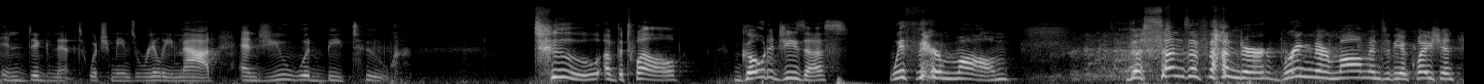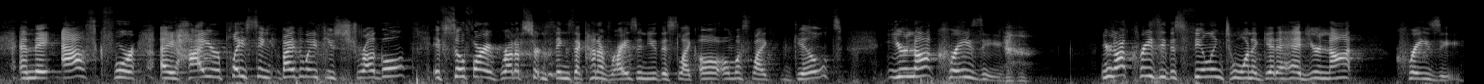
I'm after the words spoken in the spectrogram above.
indignant, which means really mad, and you would be too. Two of the 12 go to Jesus with their mom. The sons of thunder bring their mom into the equation and they ask for a higher placing. By the way, if you struggle, if so far I've brought up certain things that kind of rise in you, this like, oh, almost like guilt, you're not crazy. You're not crazy, this feeling to want to get ahead. You're not crazy.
